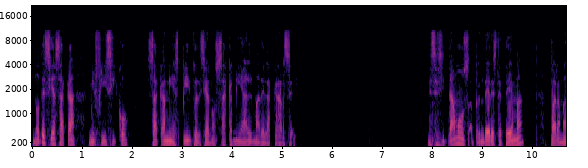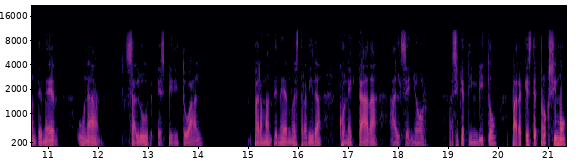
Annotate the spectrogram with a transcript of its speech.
No decía saca mi físico, saca mi espíritu, decía no, saca mi alma de la cárcel. Necesitamos aprender este tema para mantener una salud espiritual, para mantener nuestra vida conectada al Señor. Así que te invito para que este próximo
